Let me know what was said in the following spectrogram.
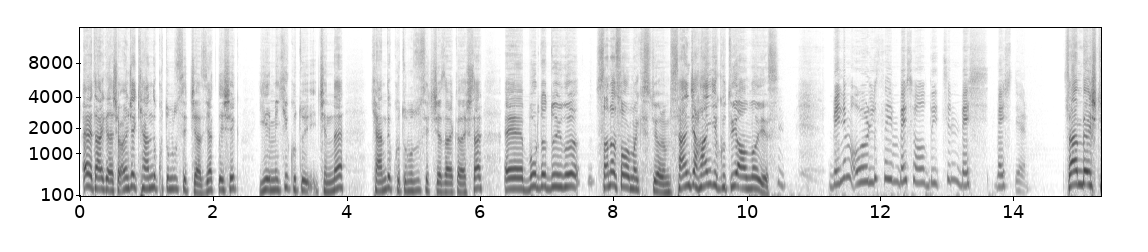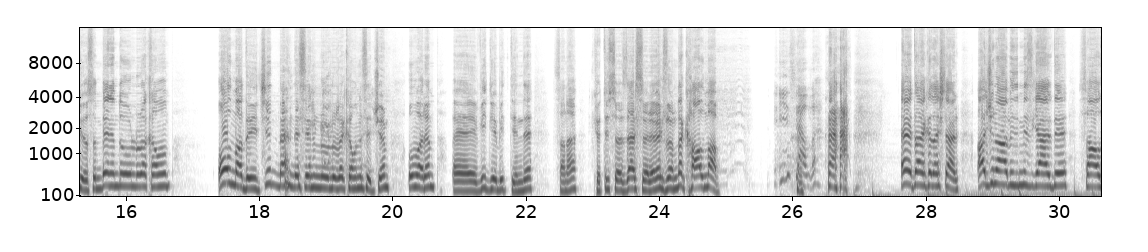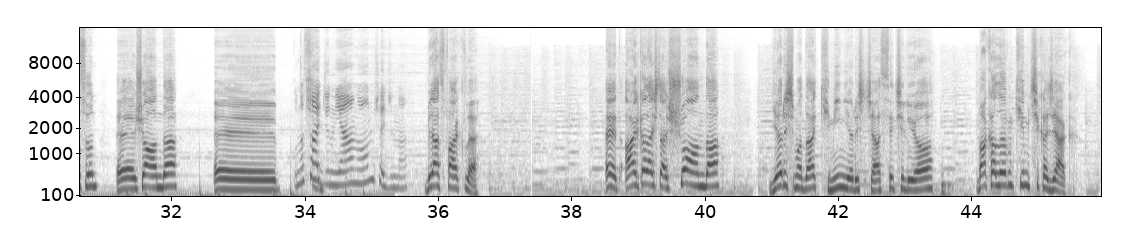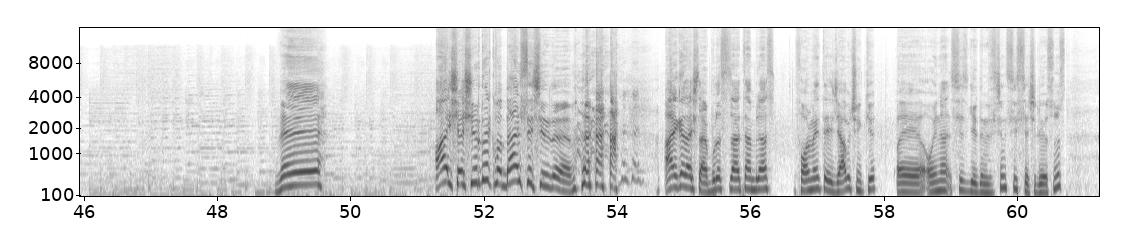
Evet arkadaşlar önce kendi kutumuzu seçeceğiz. Yaklaşık 22 kutu içinde kendi kutumuzu seçeceğiz arkadaşlar. Ee, burada Duygu sana sormak istiyorum. Sence hangi kutuyu almalıyız? Benim uğurlu sayım 5 olduğu için 5 5 diyorum. Sen 5 diyorsun. Benim de uğurlu rakamım olmadığı için ben de senin uğurlu rakamını seçiyorum. Umarım e, video bittiğinde sana kötü sözler söylemek zorunda kalmam. İnşallah. Evet arkadaşlar Acun abimiz geldi sağ olsun. E, şu anda e, Bu nasıl Acun ya? Ne olmuş Acun'a? biraz farklı. Evet arkadaşlar şu anda yarışmada kimin yarışacağı seçiliyor. Bakalım kim çıkacak. Ve Ay şaşırdık mı? Ben seçildim. arkadaşlar burası zaten biraz formalite icabı çünkü e, oyuna siz girdiğiniz için siz seçiliyorsunuz.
